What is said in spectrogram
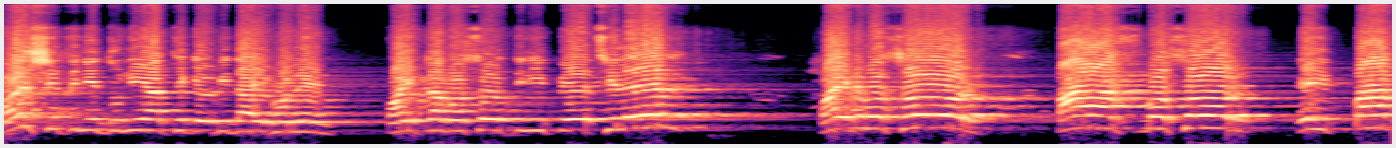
বয়সে তিনি দুনিয়া থেকে বিদায় হলেন, কয়টা বছর তিনি পেয়েছিলেন? কয়েক বছর, পাঁচ বছর এই পাঁচ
